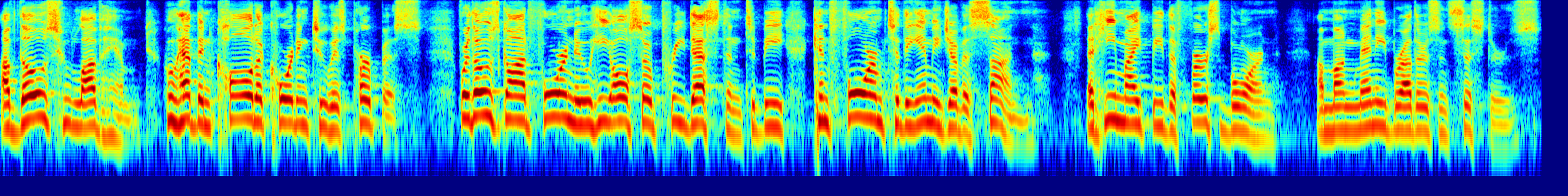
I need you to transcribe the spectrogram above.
of those who love him, who have been called according to his purpose. For those God foreknew, he also predestined to be conformed to the image of his Son, that he might be the firstborn among many brothers and sisters.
